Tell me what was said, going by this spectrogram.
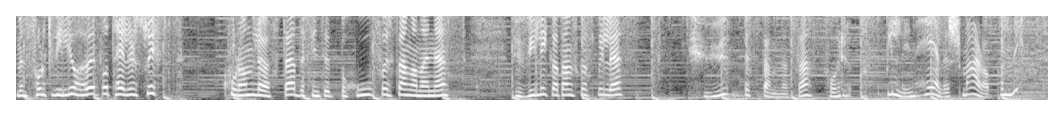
Men folk vil jo høre på Taylor Swift. Hvordan løse det? Det fins et behov for sangene hennes. Hun vil ikke at de skal spilles. Hun bestemmer seg for å spille inn hele smæla på nytt.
